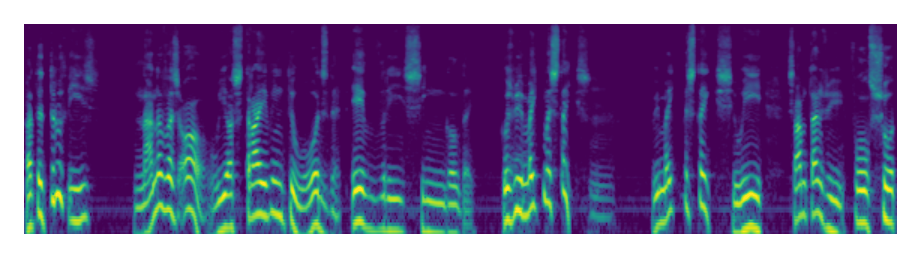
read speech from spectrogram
But the truth is, none of us are. We are striving towards that every single day because we make mistakes. Mm. We make mistakes. We sometimes we fall short,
